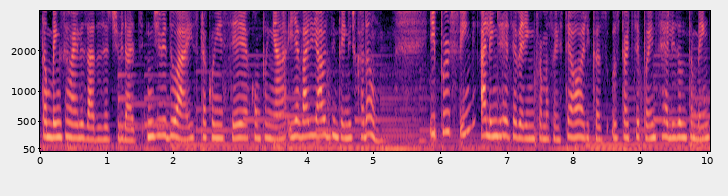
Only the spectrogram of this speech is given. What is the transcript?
Também são realizadas atividades individuais para conhecer, acompanhar e avaliar o desempenho de cada um. E por fim, além de receberem informações teóricas, os participantes realizam também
